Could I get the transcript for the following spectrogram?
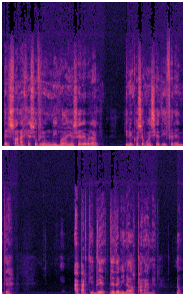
personas que sufren un mismo daño cerebral tienen consecuencias diferentes a partir de determinados parámetros. ¿no?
